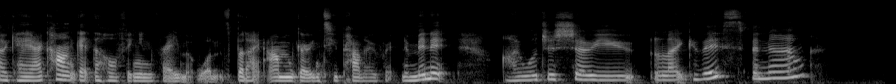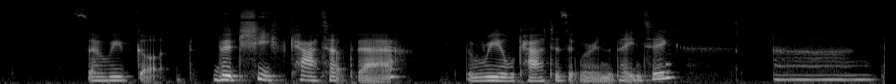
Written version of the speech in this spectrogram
Okay, I can't get the whole thing in frame at once, but I am going to pan over it in a minute. I will just show you like this for now. So we've got the chief cat up there, the real cat as it were in the painting. And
